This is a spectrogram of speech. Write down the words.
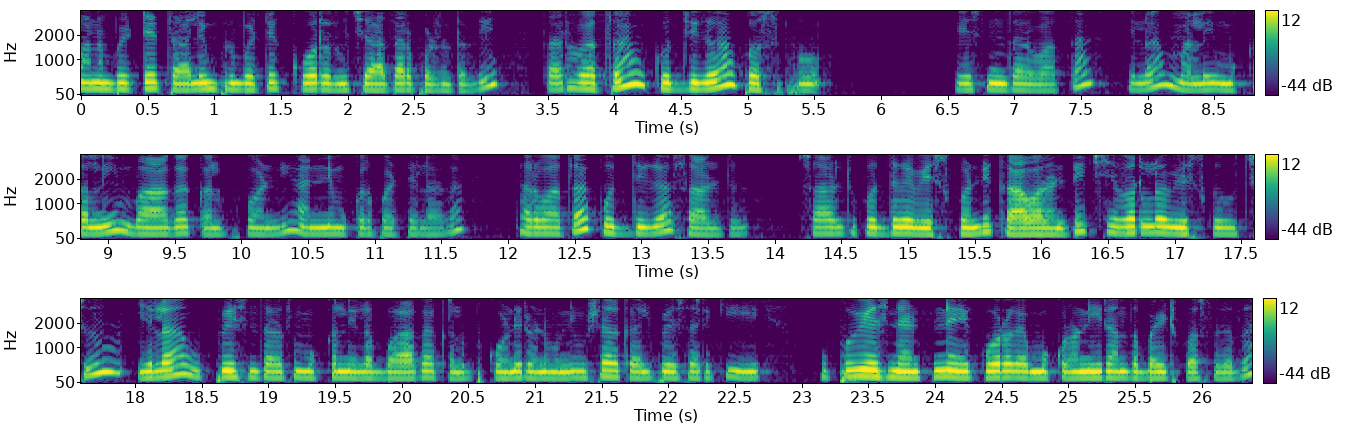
మనం పెట్టే తాలింపుని బట్టే కూర రుచి ఆధారపడి ఉంటుంది. తర్వాత కొద్దిగా పసుపు వేసిన తర్వాత ఇలా మళ్ళీ ముక్కల్ని బాగా కలుపుకోండి. అన్ని ముక్కలు పట్టేలాగా. తర్వాత కొద్దిగా సాల్ట్. సాల్ట్ కొద్దిగా వేసుకోండి. కావాలంటే చివరిలో వేసుకోవచ్చు. ఇలా ఉప్పు వేసిన తర్వాత ముక్కల్ని ఇలా బాగా కలుపుకోండి. రెండు మూడు నిమిషాలు కలిపేసరికి ఉప్పు వేసిన వెంటనే కూరగాయ ముక్కలు నీరంతా బయటకు వస్తుంది కదా.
